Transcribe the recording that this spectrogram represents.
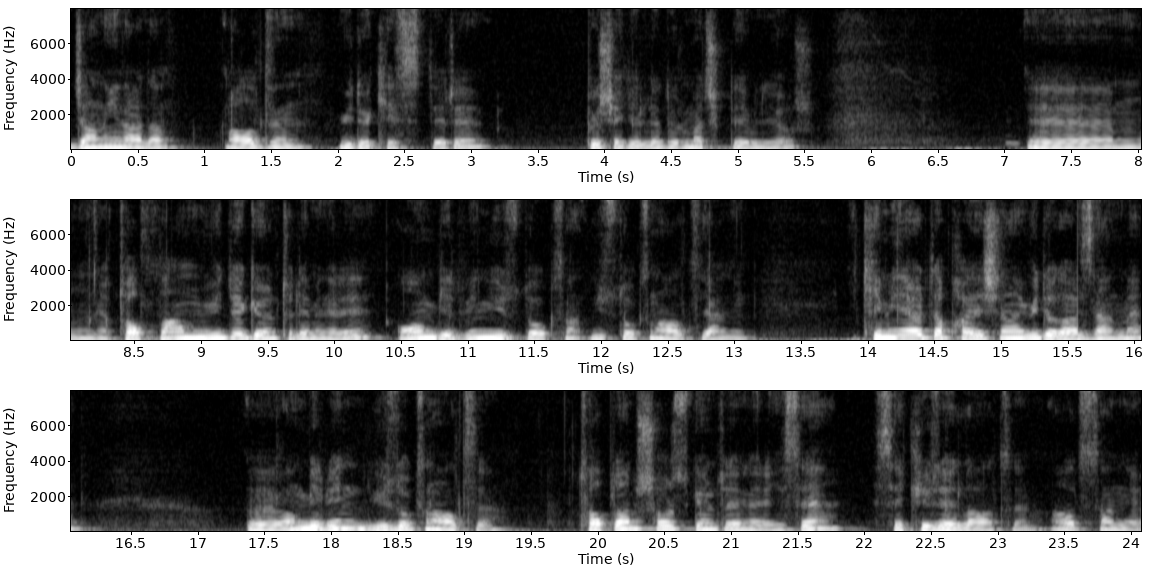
canlı yayınlardan aldığım video kesitleri bu şekilde durumu açıklayabiliyor. Ee, toplam video görüntülemeleri 11.190 196 yani 2024'te paylaşılan videolar izlenme e, 11.196 toplam shorts görüntülemeleri ise 856 6 saniye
